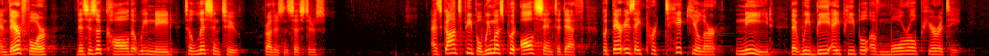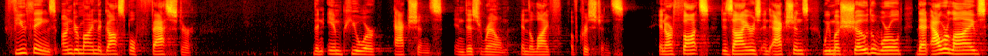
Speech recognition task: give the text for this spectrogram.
And therefore, this is a call that we need to listen to, brothers and sisters. As God's people, we must put all sin to death, but there is a particular need that we be a people of moral purity. Few things undermine the gospel faster than impure actions in this realm in the life of Christians. In our thoughts, desires, and actions, we must show the world that our lives,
